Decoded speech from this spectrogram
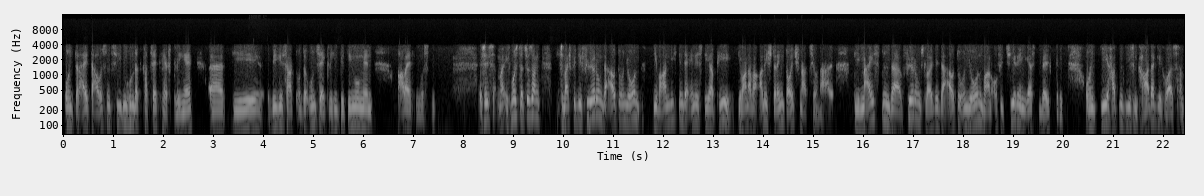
und 3.700 KZ-Häftlinge, äh, die, wie gesagt, unter unsäglichen Bedingungen arbeiten mussten. Es ist, ich muss dazu sagen, zum Beispiel die Führung der Auto-Union, die waren nicht in der NSDAP, die waren aber alle streng deutschnational. Die meisten der Führungsleute der Auto-Union waren Offiziere im Ersten Weltkrieg und die hatten diesen Kadergehorsam.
